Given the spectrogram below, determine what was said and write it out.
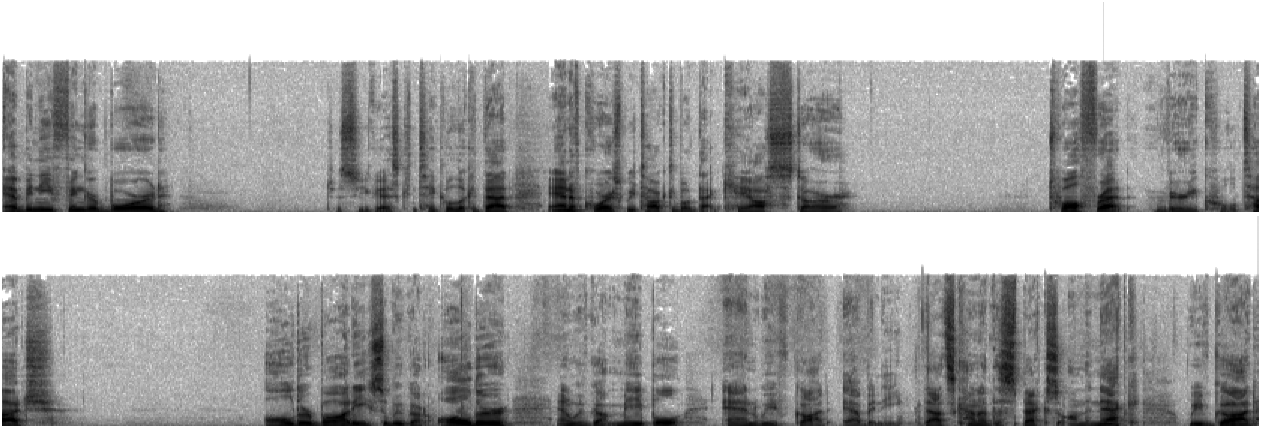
ebony fingerboard just so you guys can take a look at that. And of course, we talked about that Chaos Star 12th fret, very cool touch. Alder body, so we've got alder and we've got maple and we've got ebony. That's kind of the specs on the neck. We've got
